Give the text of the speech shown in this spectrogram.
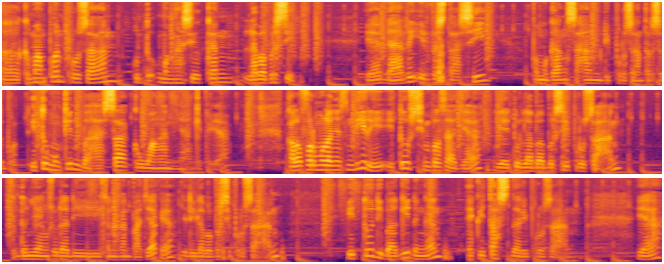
uh, kemampuan perusahaan untuk menghasilkan laba bersih ya dari investasi pemegang saham di perusahaan tersebut. Itu mungkin bahasa keuangannya gitu ya. Kalau formulanya sendiri itu simple saja, yaitu laba bersih perusahaan, tentunya yang sudah dikenakan pajak ya, jadi laba bersih perusahaan itu dibagi dengan ekuitas dari perusahaan. Ya,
